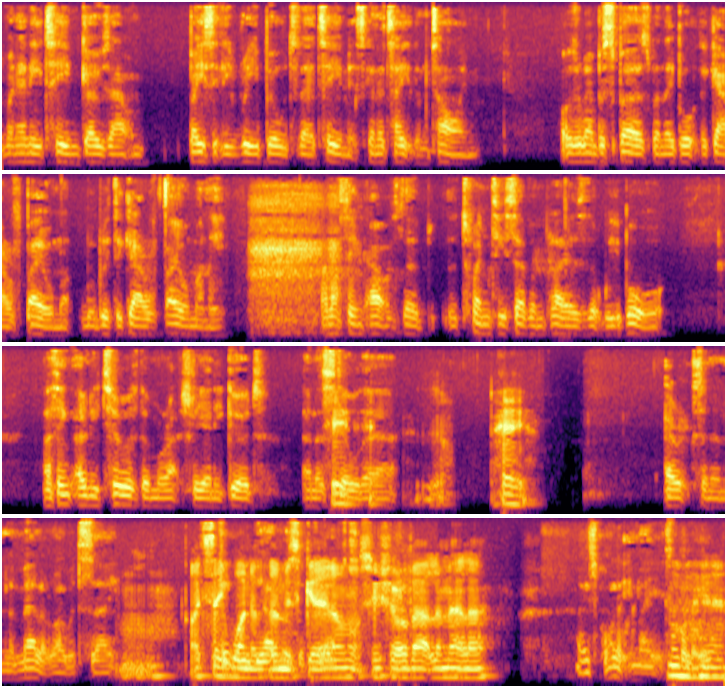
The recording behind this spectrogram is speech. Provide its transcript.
when any team goes out and basically rebuilds their team, it's going to take them time. I always remember Spurs when they bought the Gareth Bale with the Gareth Bale money, and I think out of the, the 27 players that we bought, I think only two of them were actually any good and are still there. Who? Eriksen and Lamela, I would say. Mm. I'd say one of the them is have good. I'm not too sure about Lamela. Oh, it's quality, mate. It's mm, quality. Yeah.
